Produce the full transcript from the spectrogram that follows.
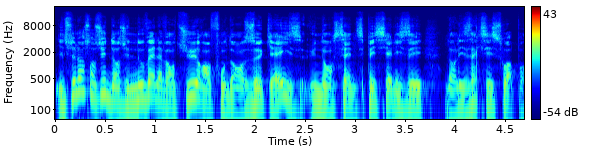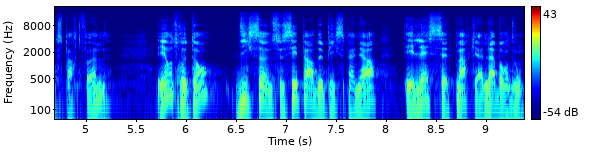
Il se lance ensuite dans une nouvelle aventure en fondant The Case, une enseigne spécialisée dans les accessoires pour smartphones. Et entre-temps, Dixon se sépare de Pixmania et laisse cette marque à l'abandon.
